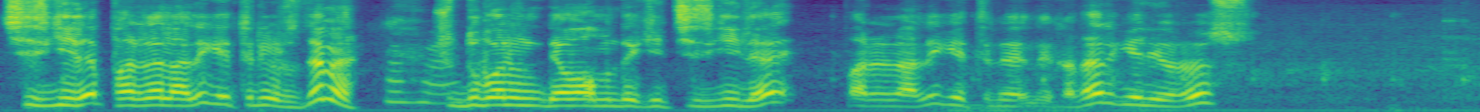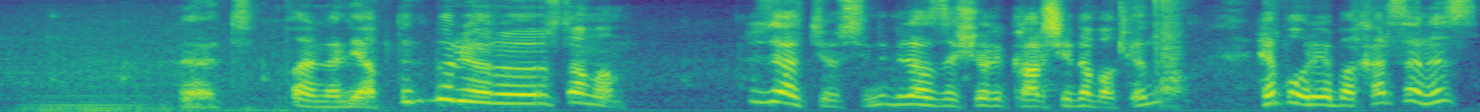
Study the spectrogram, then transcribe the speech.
çizgiyle paralel hale getiriyoruz değil mi? Hı hı. Şu dubanın devamındaki çizgiyle paralel hale getirene kadar geliyoruz. Evet. Paralel yaptık. Duruyoruz. Tamam. Düzeltiyoruz şimdi. Biraz da şöyle karşıya da bakın. Hep oraya bakarsanız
